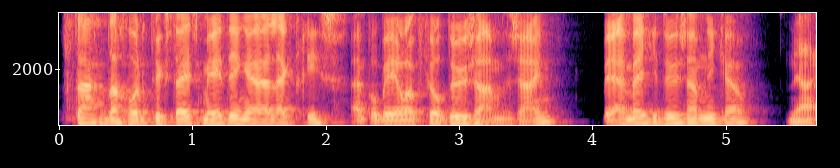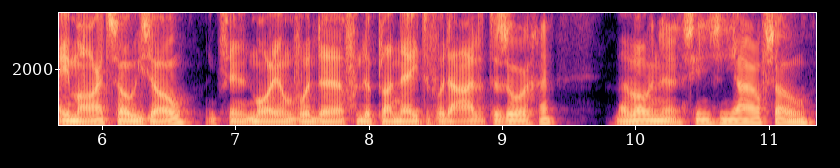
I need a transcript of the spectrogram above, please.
Vandaag de dag worden natuurlijk steeds meer dingen elektrisch. En proberen we ook veel duurzamer te zijn. Ben jij een beetje duurzaam, Nico? Ja, in mijn hart sowieso. Ik vind het mooi om voor de, voor de planeet, voor de aarde te zorgen. Wij wonen sinds een jaar of zo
